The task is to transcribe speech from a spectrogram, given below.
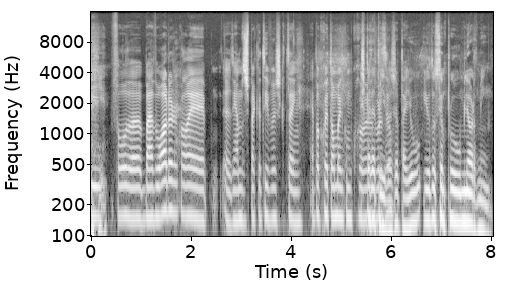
E falou da Badwater, qual é, eh, digamos, as expectativas que tem? É para correr tão bem como correu Expectativas, eu, eu dou sempre o melhor de mim.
